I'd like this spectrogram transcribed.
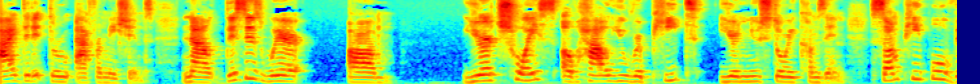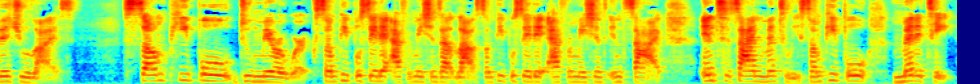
I did it through affirmations. Now, this is where um, your choice of how you repeat your new story comes in. Some people visualize. Some people do mirror work. Some people say their affirmations out loud. Some people say their affirmations inside, inside mentally. Some people meditate.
